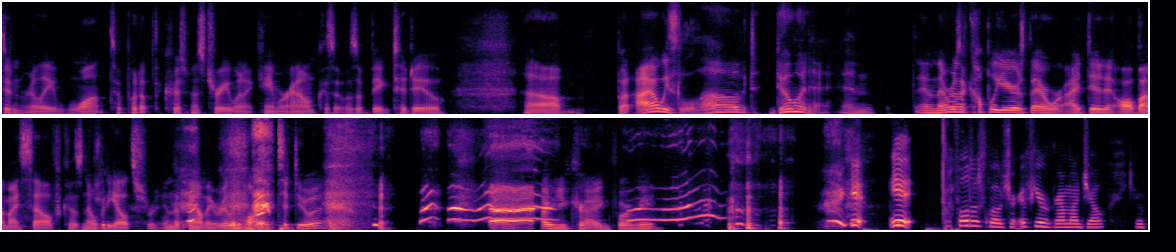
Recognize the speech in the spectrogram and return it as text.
didn't really want to put up the Christmas tree when it came around because it was a big to do. Um, but I always loved doing it. And and there was a couple years there where I did it all by myself because nobody else in the family really wanted to do it. Are you crying for me? it, it full disclosure, if you're Grandma Joe, you're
